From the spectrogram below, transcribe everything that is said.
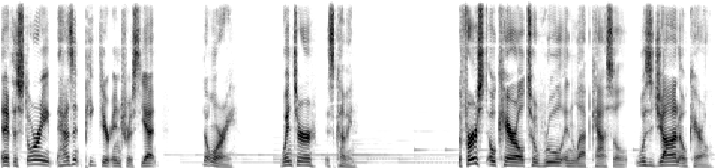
And if the story hasn't piqued your interest yet, don't worry. Winter is coming. The first O'Carroll to rule in Leap Castle was John O'Carroll,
